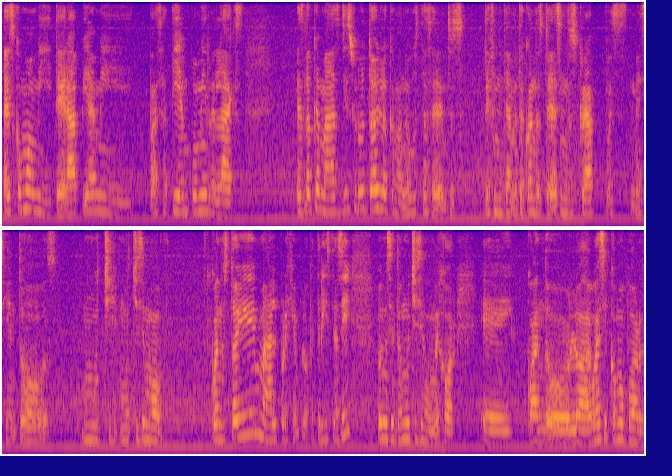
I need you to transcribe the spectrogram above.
es como mi terapia, mi pasatiempo, mi relax. Es lo que más disfruto y lo que más me gusta hacer. Entonces, definitivamente cuando estoy haciendo scrap, pues me siento muchísimo... Cuando estoy mal, por ejemplo, que triste así, pues me siento muchísimo mejor. Eh, y cuando lo hago así como por,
